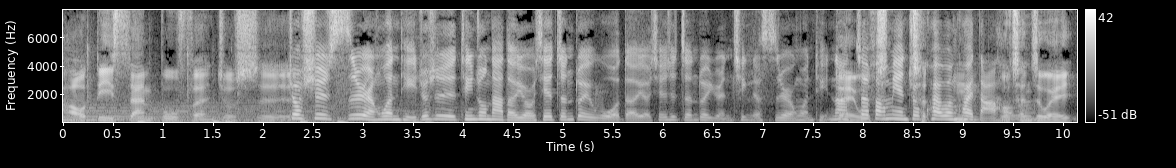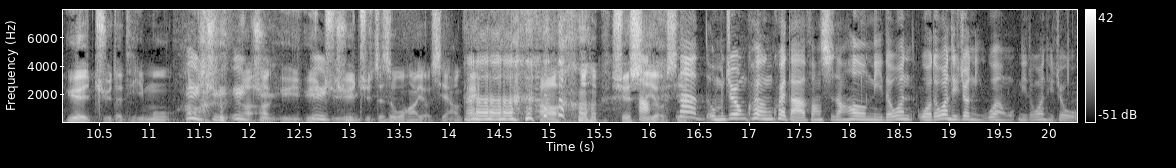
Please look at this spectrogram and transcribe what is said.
好，第三部分就是就是私人问题，就是听众大德有些针对我的，有些是针对元庆的私人问题。那这方面就快问快答好了。我称之为越举的题目，越举越举乐乐举越举，这是文化有限，OK？好，学识有限。那我们就用快问快答的方式，然后你的问我的问题就你问，你的问题就我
